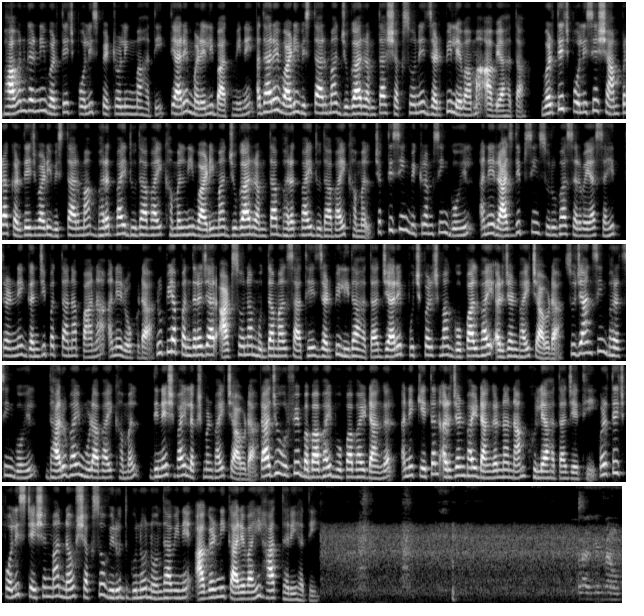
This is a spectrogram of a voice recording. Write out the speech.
ભાવનગરની વર્તેજ પોલીસ પેટ્રોલિંગમાં હતી ત્યારે મળેલી બાતમીને આધારે વાડી વિસ્તારમાં જુગાર રમતા શખ્સોને ઝડપી લેવામાં આવ્યા હતા. વર્તેજ પોલીસે શામપરા કરદેજવાડી વિસ્તારમાં ભરતભાઈ દુધાભાઈ ખમલની વાડીમાં જુગાર રમતા ભરતભાઈ દુધાભાઈ ખમલ, શક્તિસિંહ વિક્રમસિંહ ગોહિલ અને રાજદીપસિંહ સુરુભા સરવૈયા સહિત ત્રણને ગંજીપત્તાના પાના અને રોકડા રૂપિયા પંદર હજાર આઠસોના મુદ્દામાલ સાથે ઝડપી લીધા હતા જ્યારે પૂછપરછમાં ગોપાલભાઈ અરજણભાઈ ચાવડા, સુજાનસિંહ ભરતસિંહ ગોહિલ, ધારુભાઈ મુળાભાઈ ખમલ, દિનેશભાઈ લક્ષ્મણભાઈ ચાવડા, રાજુ ઉર્ફે બબાભાઈ ભોપાભાઈ ડાંગર અને કેતન અરજણભાઈ ડાંગરના નામ ખુલ્યા હતા જેથી વર્તેજ પોલીસ સ્ટેશનમાં નવ શખ્સો વિરુદ્ધ ગુનો નોંધાવીને આગળની કાર્યવાહી હાથ ધરી હતી. હું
